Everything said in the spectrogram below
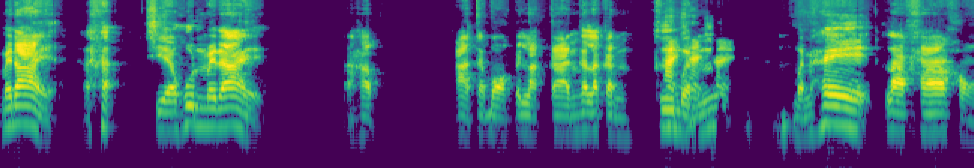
ไม่ได้เชียร์หุ้นไม่ได้นะครับ อาจจะบอกเป็นหลักการก็แล้วกัน คือเหมือนใช่ใช่เหมือนให้ราคาของ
